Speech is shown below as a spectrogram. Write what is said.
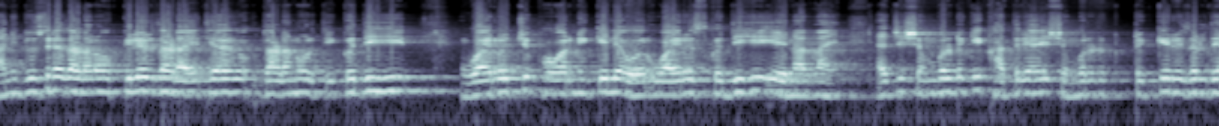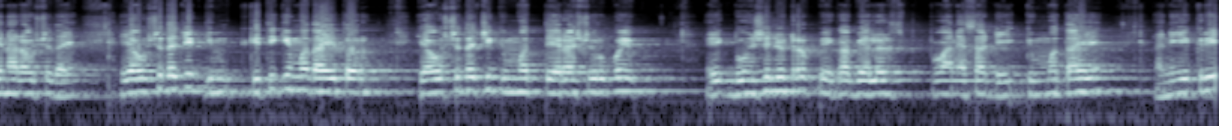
आणि दुसऱ्या झाडांवर क्लिअर झाड आहे त्या झाडांवरती कधीही व्हायरसची फवारणी केल्यावर व्हायरस कधीही येणार नाही. याची शंभर टक्के खात्री आहे. शंभर टक्के रिझल्ट देणारं औषध आहे. या औषधाची किम किती किंमत आहे तर? या औषधाची किंमत तेराशे रुपये एक दोनशे लिटर एका बॅलन्स पाण्यासाठी किंमत आहे. आणि एकरी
